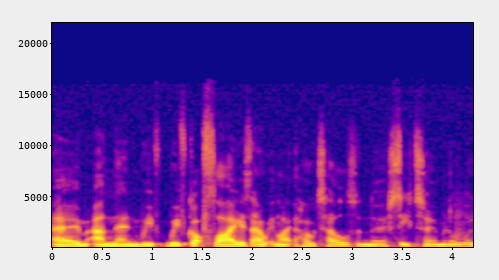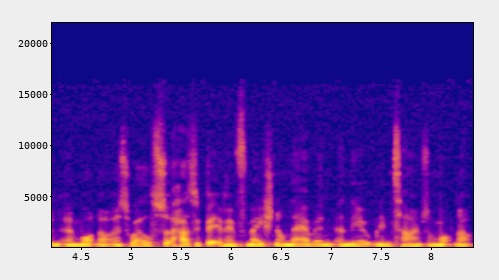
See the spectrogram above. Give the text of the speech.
Um, and then we've we've got flyers out in like the hotels and the sea terminal and, and whatnot as well. So it has a bit of information on there and, and the opening times and whatnot.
